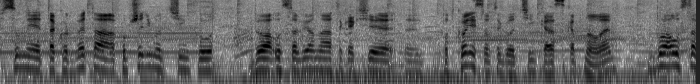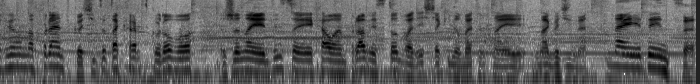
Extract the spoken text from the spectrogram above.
W sumie ta korweta w poprzednim odcinku była ustawiona, tak jak się e, pod koniec tego odcinka skapnąłem, była ustawiona na prędkość i to tak hardkorowo, że na jedynce jechałem prawie 120 km na, je- na godzinę. Na jedynce!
